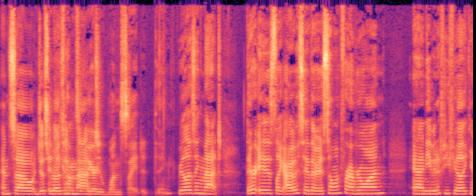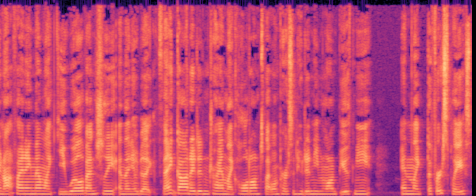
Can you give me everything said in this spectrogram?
And so just It realizing becomes that a very one-sided thing. realizing that there is like I always say there is someone for everyone and even if you feel like you're not finding them like you will eventually and then you'll be like thank god I didn't try and like hold on to that one person who didn't even want to be with me in like the first place.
